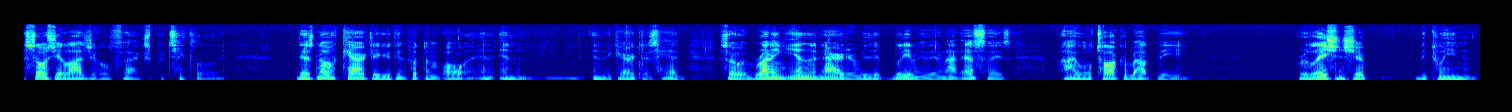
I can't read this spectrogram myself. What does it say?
sociological facts, particularly. There's no character you can put them all in, in in the character's head. So running in the narrative, believe me, they're not essays. I will talk about the relationship between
